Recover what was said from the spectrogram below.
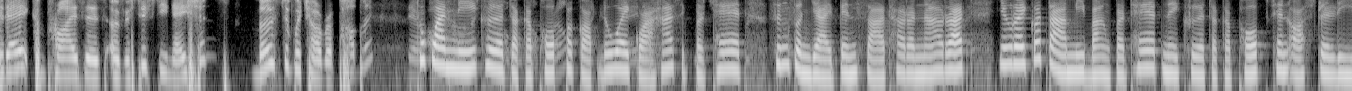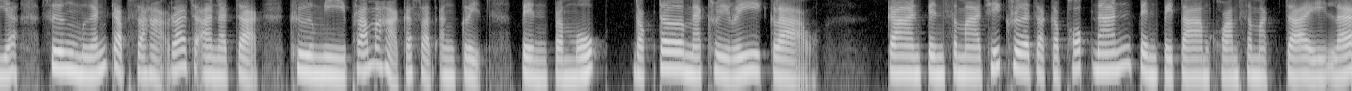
Today it comprises over 50 nations, most of which are republics. ทุกวันนี้เครือจักรภพประกอบด้วยกว่า 50 ประเทศ ซึ่งส่วนใหญ่เป็นสาธารณรัฐ อย่างไรก็ตามมีบางประเทศในเครือจักรภพเช่นออสเตรเลีย ซึ่งเหมือนกับสหราชอาณาจักร คือมีพระมหากษัตริย์อังกฤษ เป็นประมุข ดรแมคครีรีกล่าว การเป็นสมาชิกเครือจักรภพนั้นเป็นไปตามความสมัครใจ และ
